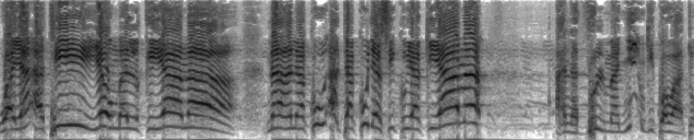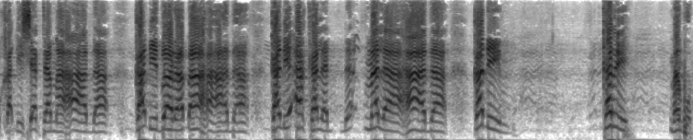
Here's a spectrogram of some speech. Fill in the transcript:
wayati yauma alqiyama na anaku, atakuja siku ya kiyama. Ana dhulma nyingi kwa watu. Kadishata hadha kadi ضرب هذا قد أكل mala hadha كري kadi mambo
